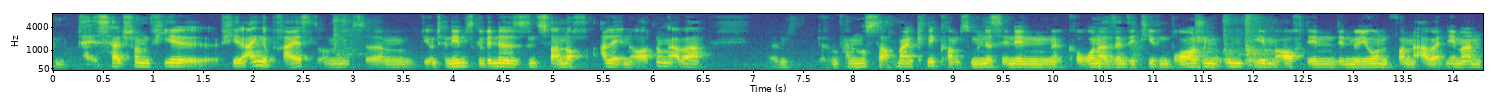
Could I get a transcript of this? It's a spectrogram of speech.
Ähm, da ist halt schon viel, viel eingepreist und ähm, die Unternehmensgewinne sind zwar noch alle in Ordnung, aber ähm, irgendwann muss da auch mal ein Knick kommen, zumindest in den Corona-sensitiven Branchen und eben auch den, den Millionen von Arbeitnehmern,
